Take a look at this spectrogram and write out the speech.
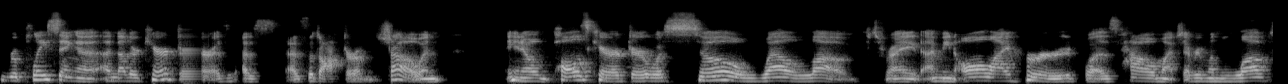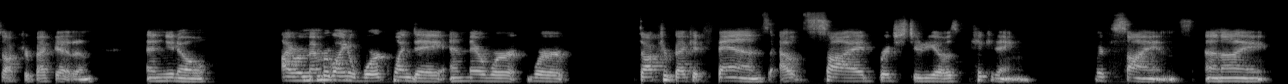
replacing a, another character as as as the doctor of the show, and you know, Paul's character was so well loved, right? I mean, all I heard was how much everyone loved Dr. Beckett. And, and, you know, I remember going to work one day and there were, were Dr. Beckett fans outside Bridge Studios picketing with signs. And I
